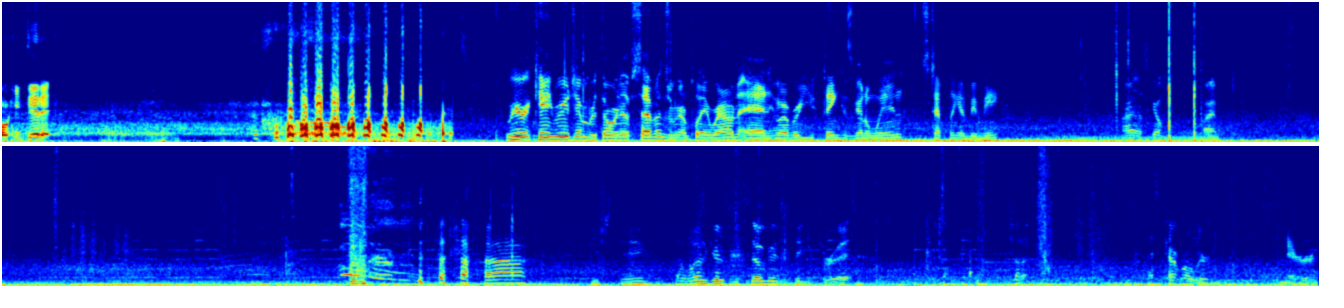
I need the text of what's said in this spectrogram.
Oh, he did it. We're here at Cane Ridge and we're throwing F7s. We're going to play around, and whoever you think is going to win, it's definitely going to be me. All right, let's go. All right. You stink. That was good, but you're so good until you threw it. Shut up. Nice cut roller, nerd.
